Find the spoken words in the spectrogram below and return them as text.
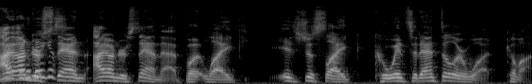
I understand. I understand that, but like, it's just like coincidental or what? Come on.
